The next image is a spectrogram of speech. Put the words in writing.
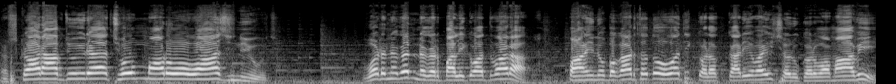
નમસ્કાર, આપ જોઈ રહ્યા છો મારો અવાજ ન્યૂઝ. વડનગર નગરપાલિકા દ્વારા પાણીનો બગાડ થતો હોવાથી કડક કાર્યવાહી શરૂ કરવામાં આવી.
